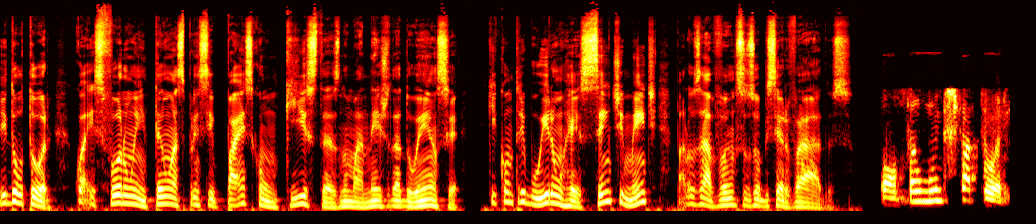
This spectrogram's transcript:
E doutor, quais foram então as principais conquistas no manejo da doença que contribuíram recentemente para os avanços observados? Bom, são muitos fatores.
